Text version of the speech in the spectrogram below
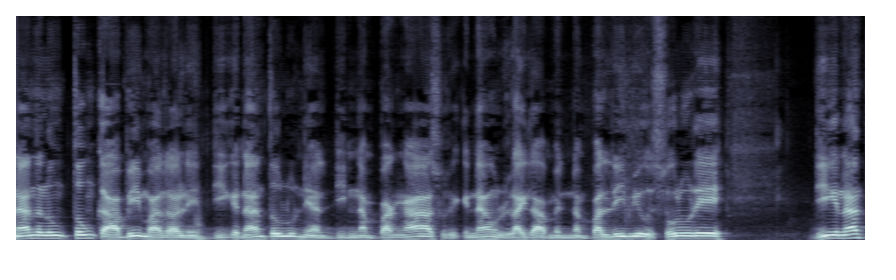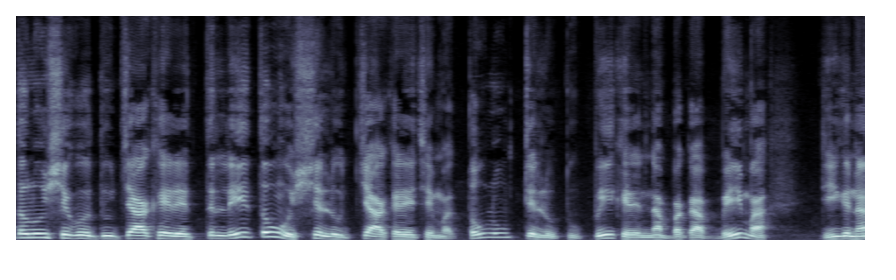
နန်းနှလုံး၃ကာပေးမှတော့လေဒီကနန်းသုံးလို့နေဒီနံပါတ်၅ဆိုတဲ့ကနန်းကိုလိုက်လာမယ်နံပါတ်၄မျိုးဆိုလိုတယ်။ ဒီကနန်း3လို့8ကိုသူကြားခဲ့တယ်တလေး3ကို8လို့ကြားခဲ့တဲ့အချိန်မှာ3လုံး1လို့သူပေးခဲ့တဲ့နံပါတ်ကဘေးမှာဒီကနာ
